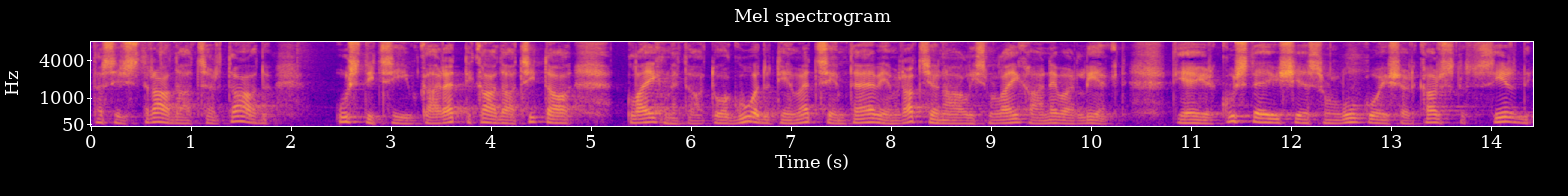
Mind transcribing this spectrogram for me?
tas ir strādāts ar tādu uzticību, kā reti kādā citā laikmetā. To godu tiem veciem tēviem racionālismu laikā nevar liekt. Tie ir kustējušies un lūkojuši ar karstu sirdi,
